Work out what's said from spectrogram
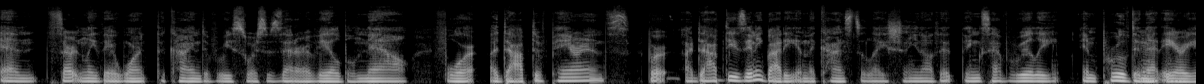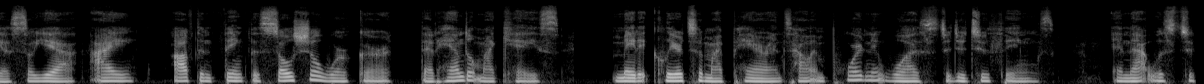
and certainly there weren't the kind of resources that are available now for adoptive parents, for adoptees, anybody in the constellation. You know that things have really improved in mm-hmm. that area. So, yeah, I often think the social worker that handled my case made it clear to my parents how important it was to do two things. And that was to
